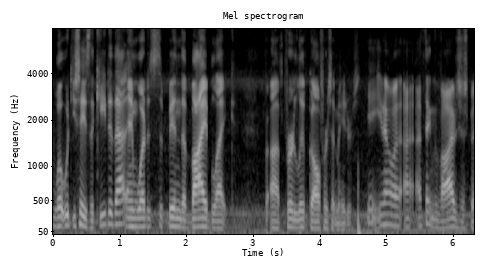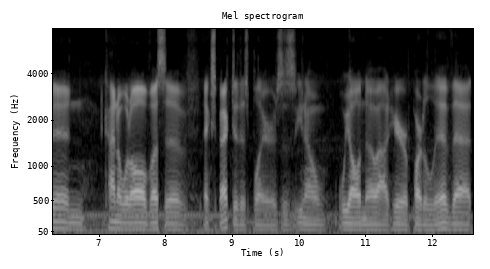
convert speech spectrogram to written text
what would you say is the key to that, and what has been the vibe like uh, for LIV golfers at majors? Yeah, you know, I, I think the vibe's just been kind of what all of us have expected as players. Is you know we all know out here part of LIV that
